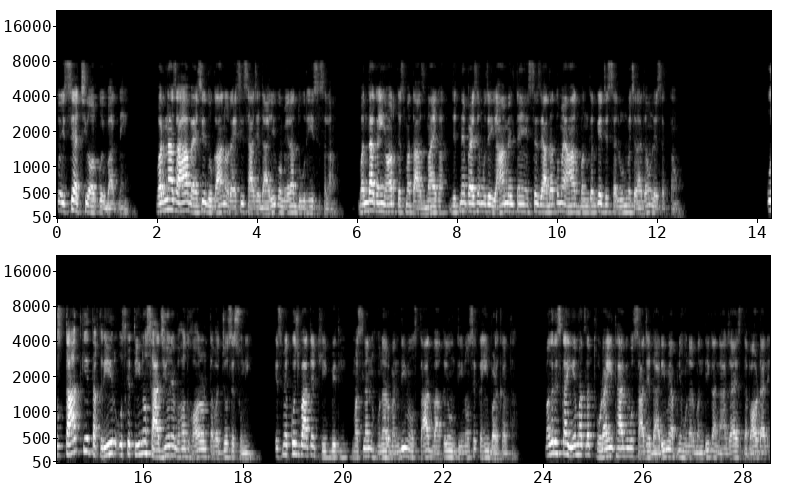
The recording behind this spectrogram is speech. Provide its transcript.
تو اس سے اچھی اور کوئی بات نہیں۔ ورنہ صاحب، ایسی دکان اور ایسی ساجھے داری کو میرا دور ہی سے سلام۔ بندہ کہیں اور قسمت آزمائے گا۔ جتنے پیسے مجھے یہاں ملتے ہیں، اس سے زیادہ تو میں آنکھ بند کر کے جس سیلون میں چلا جاؤں لے سکتا ہوں۔ استاد کی تقریر اس کے تینوں ساجیوں نے بہت غور اور توجہ سے سنی۔ اس میں کچھ باتیں ٹھیک بھی تھیں۔ مثلا ہنر مندی میں استاد واقعی ان تینوں سے کہیں بڑھ کر تھا، مگر اس کا یہ مطلب تھوڑا ہی تھا کہ وہ ساجھے داری میں اپنی ہنر مندی کا ناجائز دباؤ ڈالے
